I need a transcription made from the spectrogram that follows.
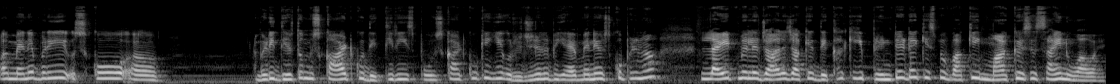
और मैंने बड़ी उसको uh, बड़ी देर तो मैं उस कार्ड को देती रही, इस पोस्ट कार्ड को, कि ये ओरिजिनल भी है। मैंने उसको फिर ना लाइट में ले जा, ले जाके देखा कि ये प्रिंटेड है, कि इस पर वाकई मार्कर से साइन हुआ हुआ है।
